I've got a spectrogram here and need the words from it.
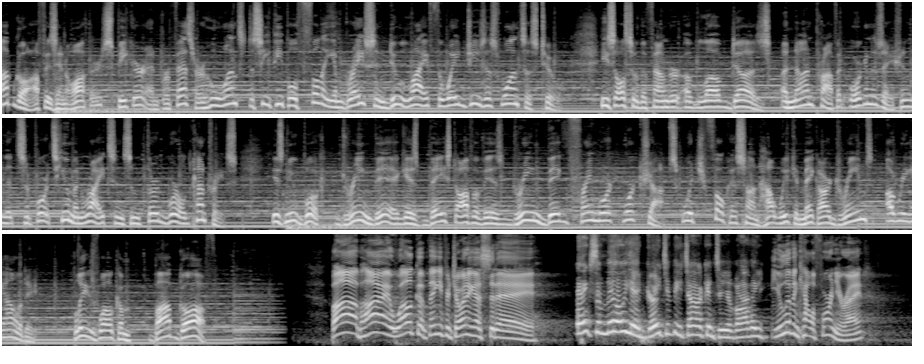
Bob Goff is an author, speaker, and professor who wants to see people fully embrace and do life the way Jesus wants us to. He's also the founder of Love Does, a nonprofit organization that supports human rights in some third world countries. His new book, Dream Big, is based off of his Dream Big Framework workshops, which focus on how we can make our dreams a reality. Please welcome Bob Goff. Bob, hi, welcome. Thank you for joining us today. Thanks a million. Great to be talking to you, Bobby. You live in California, right?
